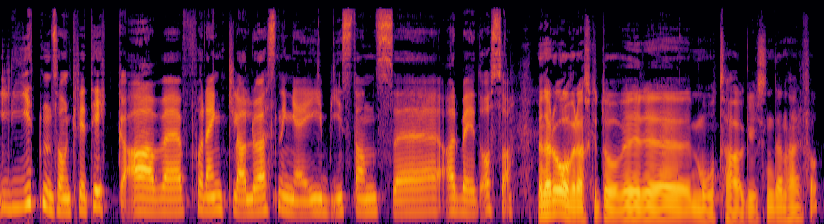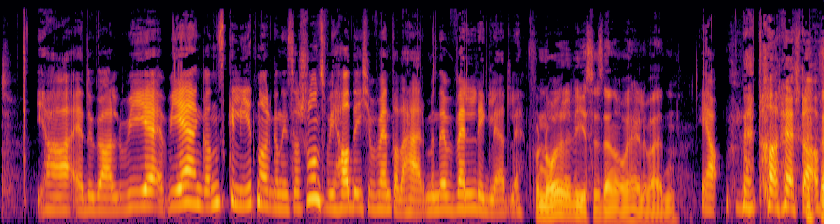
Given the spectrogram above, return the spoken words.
liten sånn kritikk av eh, forenkla løsninger i bistandsarbeid også. Men er du overrasket over eh, mottagelsen den har fått? Ja, er du gal. Vi er, vi er en ganske liten organisasjon, så vi hadde ikke forventa det her. Men det er veldig gledelig. For nå vises den over hele verden? Ja, det tar helt av.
